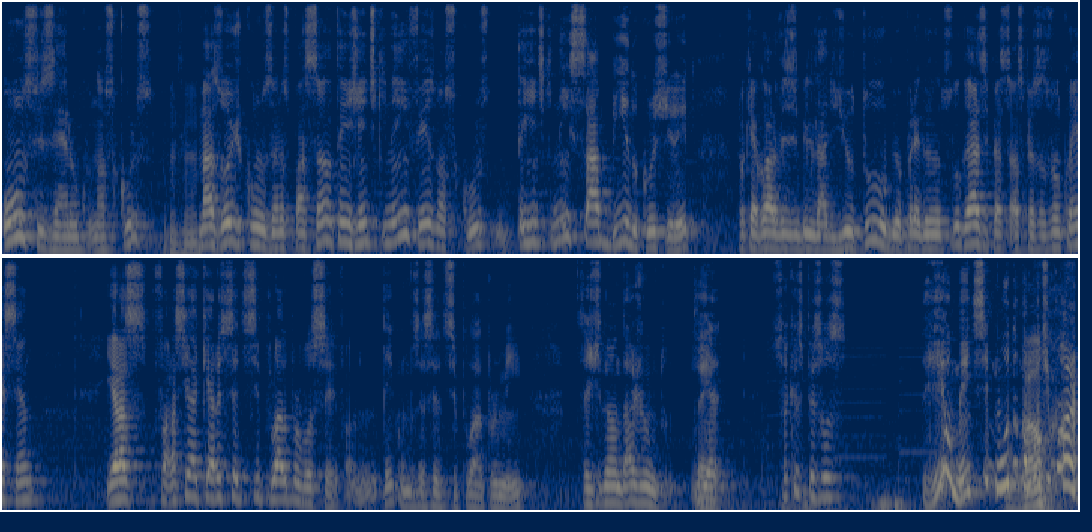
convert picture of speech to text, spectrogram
Uns fizeram o nosso curso, mas hoje, com os anos passando, tem gente que nem fez nosso curso, tem gente que nem sabia do curso direito, porque agora a visibilidade de YouTube, eu pregando em outros lugares, as pessoas vão conhecendo. E elas falam assim: ah, quero ser discipulado por você. Eu falo, não tem como você ser discipulado por mim se a gente não andar junto. É- Só que as pessoas realmente se mudam para. Baltimore.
